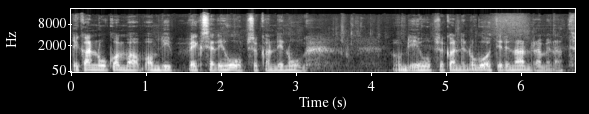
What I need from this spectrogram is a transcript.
Det kan nog komma, om de växer ihop så kan de nog... Om de är ihop så kan det nog gå till den andra men att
